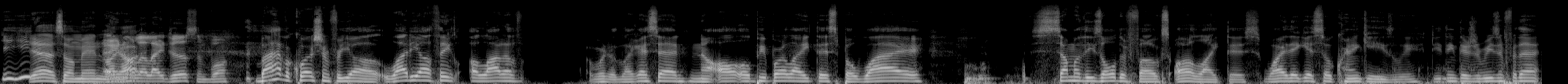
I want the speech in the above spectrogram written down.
yee. Yeah, so man, like, Ain't no I- lot like Justin, boy. But I have a question for y'all. Why do y'all think a lot of, we're- like I said, not all old people are like this, but why some of these older folks are like this? Why they get so cranky easily? Do you think there's a reason for that?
